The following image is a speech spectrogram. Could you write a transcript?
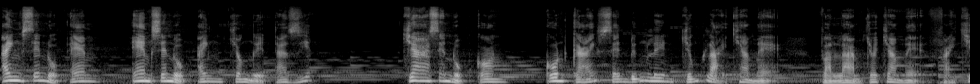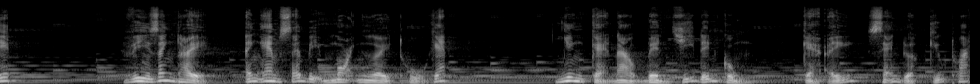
Anh sẽ nộp em em sẽ nộp anh cho người ta giết. Cha sẽ nộp con con cái sẽ đứng lên chống lại cha mẹ và làm cho cha mẹ phải chết. Vì danh thầy anh em sẽ bị mọi người thù ghét. Nhưng kẻ nào bền chí đến cùng, kẻ ấy sẽ được cứu thoát.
